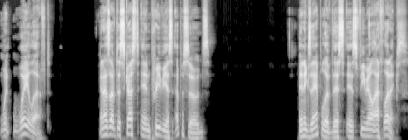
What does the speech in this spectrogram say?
went way left. And as I've discussed in previous episodes, an example of this is female athletics.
